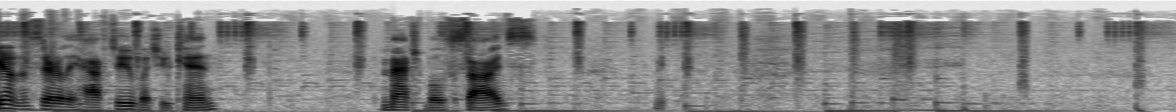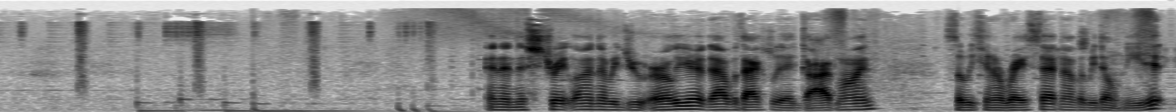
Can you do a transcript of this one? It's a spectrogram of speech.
You don't necessarily have to, but you can match both sides. And then this straight line that we drew earlier, that was actually a guideline. So we can erase that now that we don't need it.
